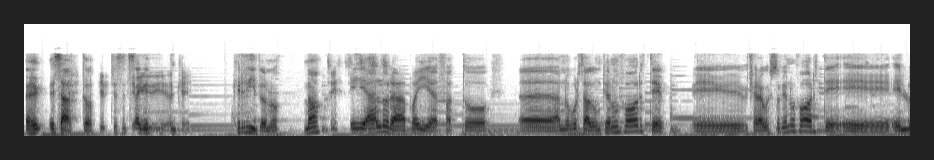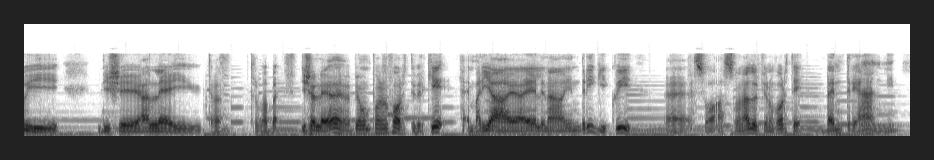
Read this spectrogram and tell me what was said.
Eh, esatto, cioè senza che, Ok. che ridono, no? Sì, sì, E sì, allora poi ha fatto, eh, hanno portato un pianoforte, c'era questo pianoforte e, e lui dice a lei, tra l'altro vabbè, dice a lei, eh, abbiamo un pianoforte perché eh, Maria Elena Endrighi qui eh, so- ha suonato il pianoforte ben tre anni.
